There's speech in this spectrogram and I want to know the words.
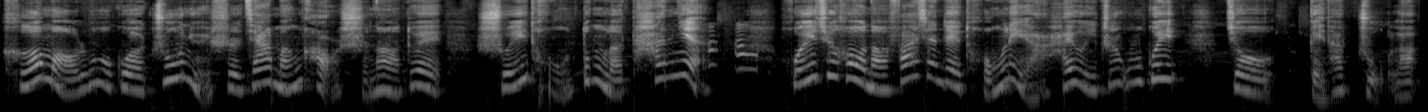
何某路过朱女士家门口时呢，对水桶动了贪念，回去后呢，发现这桶里啊还有一只乌龟，就给它煮了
